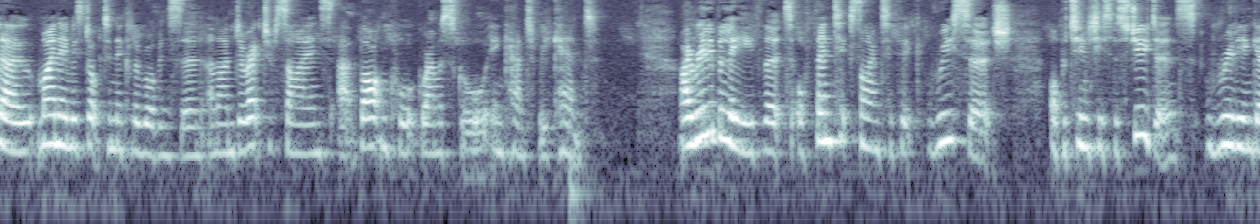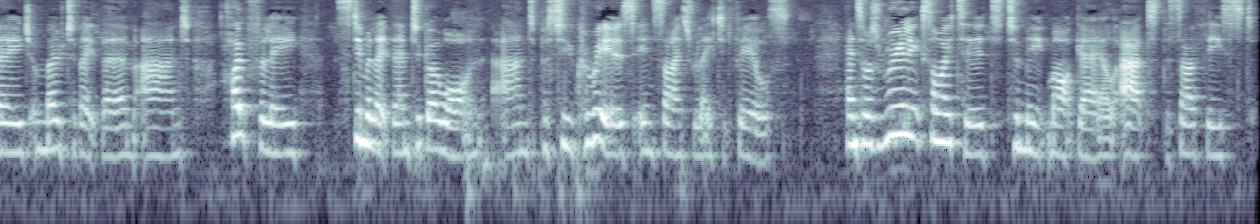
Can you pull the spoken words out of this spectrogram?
Hello, my name is Dr Nicola Robinson and I'm Director of Science at Barton Court Grammar School in Canterbury, Kent. I really believe that authentic scientific research opportunities for students really engage and motivate them and hopefully stimulate them to go on and pursue careers in science related fields. Hence I was really excited to meet Mark Gale at the Southeast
